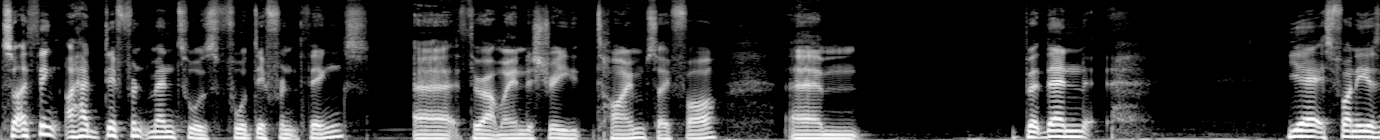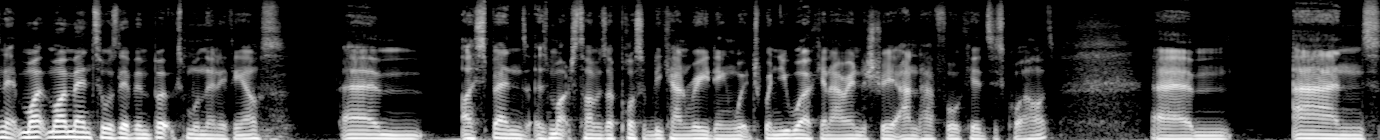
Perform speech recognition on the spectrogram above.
so I think I had different mentors for different things uh, throughout my industry time so far. Um, but then, yeah, it's funny, isn't it? My, my mentors live in books more than anything else. Um, I spend as much time as I possibly can reading, which when you work in our industry and have four kids is quite hard. Um, and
